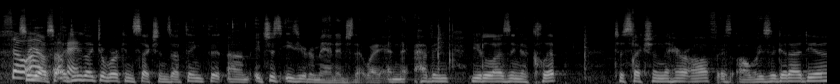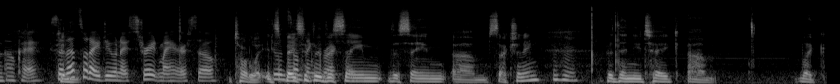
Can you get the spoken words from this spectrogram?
so So yeah, um, so okay. I do like to work in sections. I think that um, it's just easier to manage that way, and having utilizing a clip to section the hair off is always a good idea. Okay. So Can- that's what I do when I straighten my hair. So Totally. It's basically the same the same um, sectioning, Mm-hmm. but then you take um, like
